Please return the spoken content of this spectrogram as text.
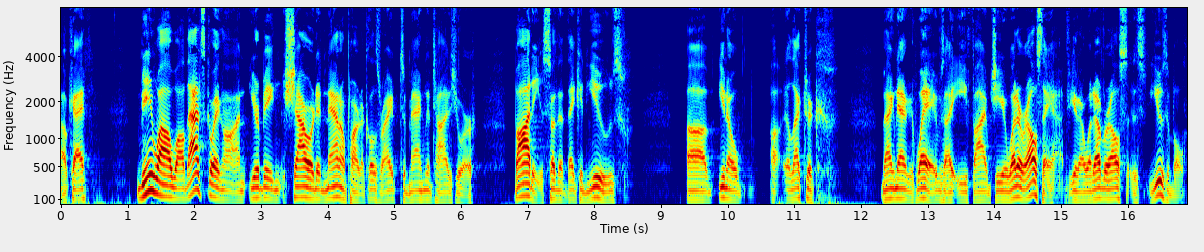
Okay? Meanwhile, while that's going on, you're being showered in nanoparticles, right, to magnetize your bodies so that they can use, uh, you know, uh, electric magnetic waves, i.e., 5G or whatever else they have, you know, whatever else is usable,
